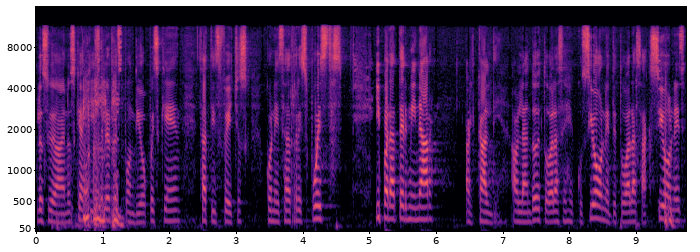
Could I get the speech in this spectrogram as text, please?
los ciudadanos que aquí se les respondió pues queden satisfechos con esas respuestas. Y para terminar, alcalde, hablando de todas las ejecuciones, de todas las acciones,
